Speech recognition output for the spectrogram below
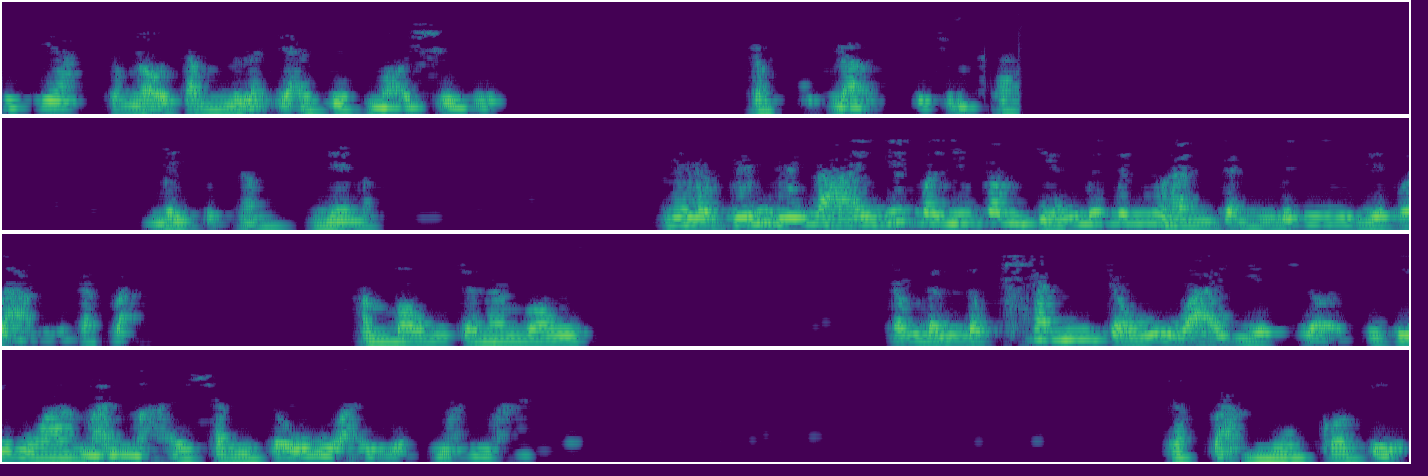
thức giác trong nội tâm là giải quyết mọi sự việc trong cuộc đời của chúng ta. Mấy chục năm, nghe mà. Nhưng mà chuyển hiện lại biết bao nhiêu công chuyện, biết bao nhiêu hành trình, biết bao nhiêu việc làm của các bạn. Hâm bông cho hâm bông trong định luật sanh trụ hoại diệt rồi, cái tiến hóa mãi mãi sanh trụ hoại diệt mãi mãi các bạn muốn có tiền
